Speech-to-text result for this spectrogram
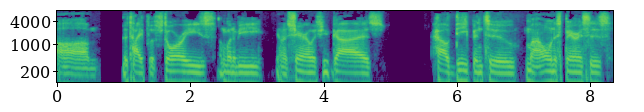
um, the type of stories I'm going to be you know, sharing with you guys, how deep into my own experiences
